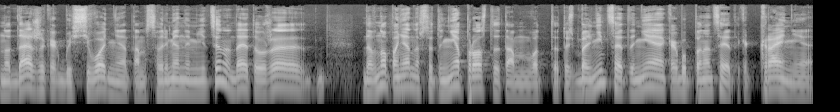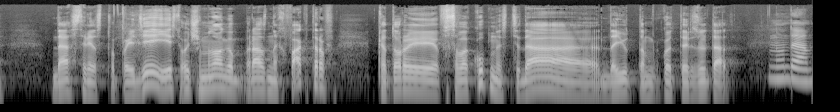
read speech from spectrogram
но даже как бы сегодня там современная медицина, да, это уже давно понятно, что это не просто там вот, то есть больница это не как бы панацея, это как крайнее да, средства. По идее, есть очень много разных факторов, которые в совокупности, да, дают там какой-то результат. Ну да.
